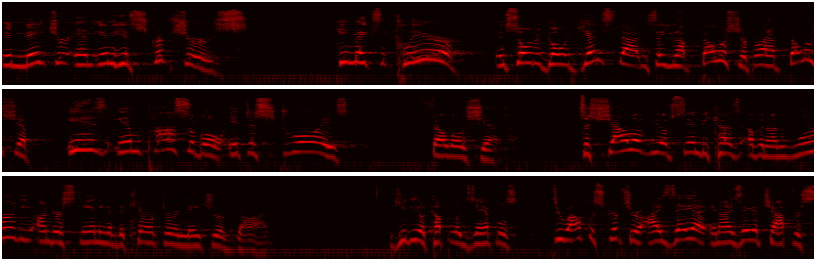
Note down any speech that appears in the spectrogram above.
in nature and in His scriptures. He makes it clear. And so to go against that and say you have fellowship or I have fellowship is impossible. It destroys fellowship. It's a shallow view of sin because of an unworthy understanding of the character and nature of God. I'll give you a couple examples throughout the scripture, Isaiah in Isaiah chapter 6.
